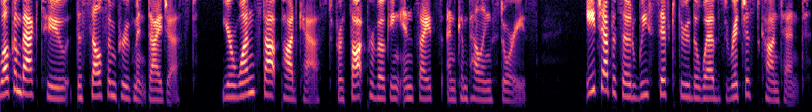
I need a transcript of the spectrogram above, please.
Welcome back to the Self Improvement Digest, your one stop podcast for thought provoking insights and compelling stories. Each episode, we sift through the web's richest content,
